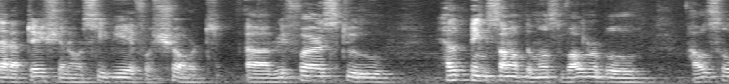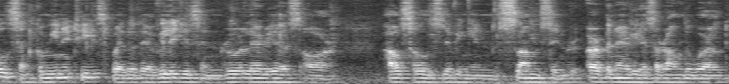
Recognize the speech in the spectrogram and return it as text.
adaptation, or CBA for short, uh, refers to helping some of the most vulnerable households and communities, whether they're villages in rural areas or households living in slums in urban areas around the world,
